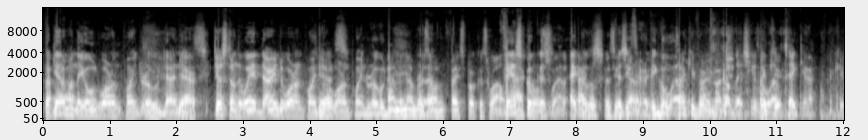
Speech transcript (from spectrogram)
But get him on the old Warrenpoint Road down Yes. there. Just on the way down to Warrenpoint, the old Warrenpoint Road. And the number's Um, on Facebook as well. Facebook Eccles- as well. Eccles Eccles Physiotherapy. Go well. Thank you very much. God bless you. Go Thank well. you. Take care. Thank you.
